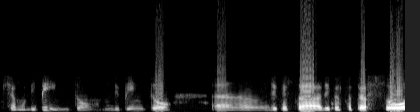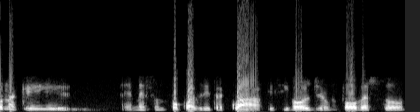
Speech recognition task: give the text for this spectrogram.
diciamo, un dipinto, un dipinto eh, di, questa, di questa persona che è messo un po' quasi di tre quarti, si volge un po' verso,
